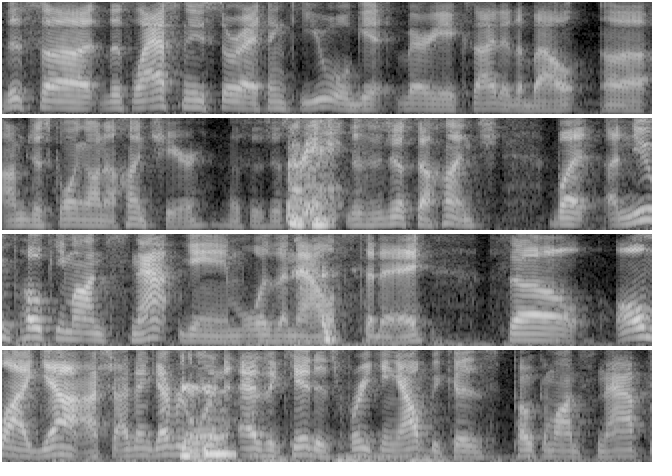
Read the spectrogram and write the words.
this uh, this last news story, I think you will get very excited about. Uh, I'm just going on a hunch here. This is just this is just a hunch. But a new Pokemon Snap game was announced today. So, oh my gosh, I think everyone as a kid is freaking out because Pokemon Snap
